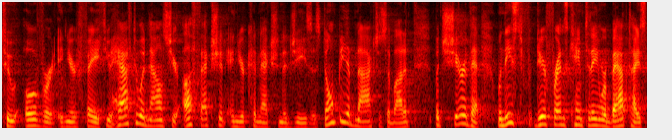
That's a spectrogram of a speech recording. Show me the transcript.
to overt in your faith. You have to announce your affection and your connection to Jesus. Don't be obnoxious about it, but share that. When these dear friends came today and were baptized,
